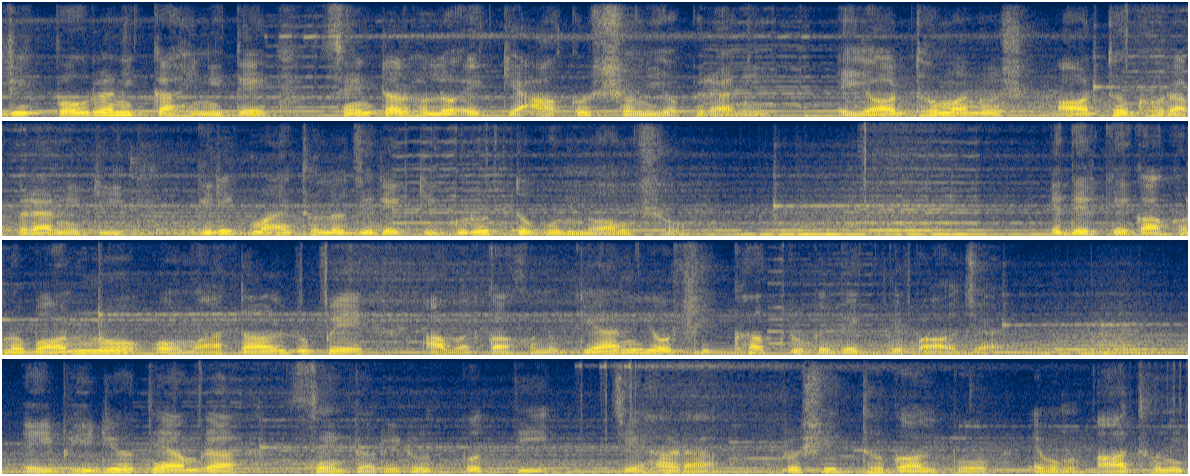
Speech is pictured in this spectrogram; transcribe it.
গ্রিক পৌরাণিক কাহিনীতে সেন্টার হলো একটি আকর্ষণীয় প্রাণী। এই অর্ধ মানুষ, অর্ধ ঘোড়া প্রাণীটি গ্রিক মাইথোলজির একটি গুরুত্বপূর্ণ অংশ। এদেরকে কখনো বন্য ও মাতাল রূপে, আবার কখনো জ্ঞানী ও শিক্ষক রূপে দেখতে পাওয়া যায়। এই ভিডিওতে আমরা সেন্টরের উৎপত্তি, চেহারা, প্রসিদ্ধ গল্প এবং আধুনিক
